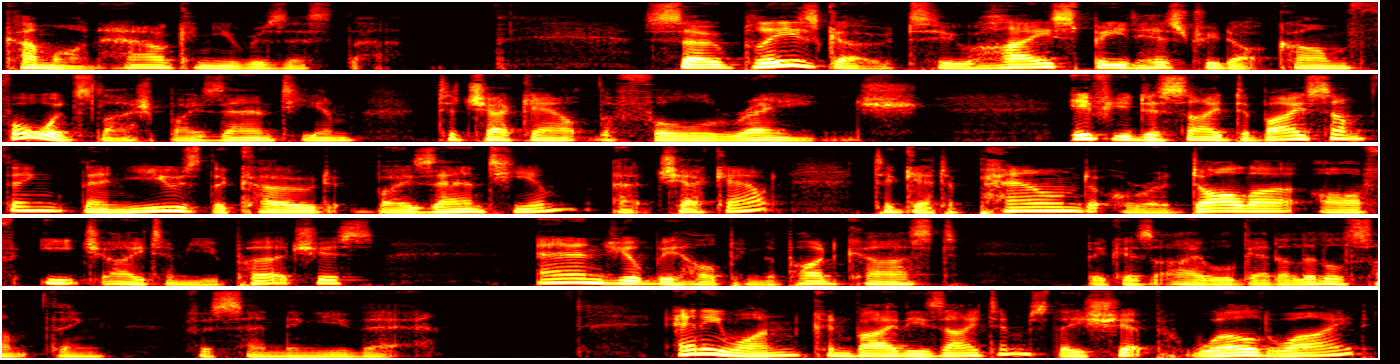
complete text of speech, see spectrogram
Come on, how can you resist that? So please go to highspeedhistory.com forward slash Byzantium to check out the full range. If you decide to buy something, then use the code Byzantium at checkout to get a pound or a dollar off each item you purchase, and you'll be helping the podcast because I will get a little something for sending you there. Anyone can buy these items, they ship worldwide,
